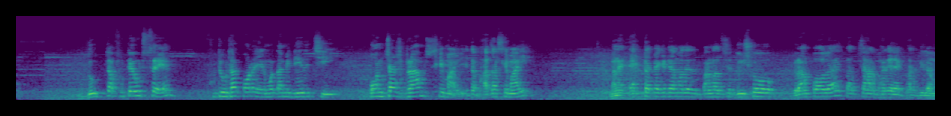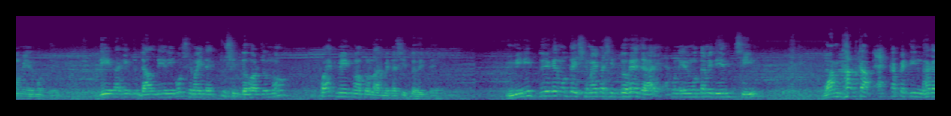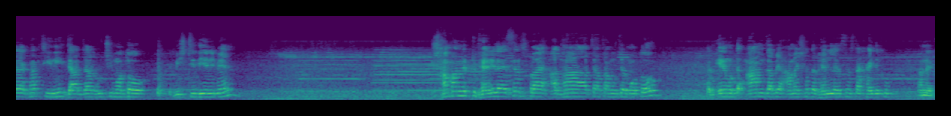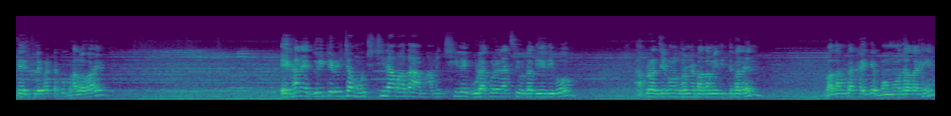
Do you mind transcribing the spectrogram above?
দুধটা ফুটে উঠছে। ফুটে ওঠার পরে এর মধ্যে আমি দিয়ে দিচ্ছি পঞ্চাশ গ্রাম সেমাই। এটা ভাজা সেমাই। মানে একটা প্যাকেটে আমাদের বাংলাদেশে দুইশো গ্রাম পাওয়া যায়, তার চার ভাগের এক ভাগ দিলাম আমি এর মধ্যে। দিয়ে তাকে একটু জাল দিয়ে নিব, সেমাইটা একটু সিদ্ধ হওয়ার জন্য কয়েক মিনিট মাত্র লাগবে এটা সিদ্ধ হইতে। মিনিট দুয়েকের মধ্যে এই সেমাইটা সিদ্ধ হয়ে যায়, এখন এর মধ্যে আমি দিয়ে দিচ্ছি ওয়ান থার্ড কাপ এক কাপে তিন ভাগের এক ভাগ চিনি, যার যার রুচি মতো মিষ্টি দিয়ে নেবেন। সামান্য একটু ভ্যানিলা এসেন্স, প্রায় আধা চা চামচের মতো। এর মধ্যে আম যাবে, আমের সাথে ভ্যানিলা এসেন্সটা খাইতে খুব মানে টেস্ট ফ্লেভারটা খুব ভালো হয়। এখানে দুই টেবিল চামচ চীনা বাদাম আমি ছিলে গুঁড়া করে রাখছি, ওটা দিয়ে দিব। আপনারা যে কোনো ধরনের বাদামই দিতে পারেন। বাদামটা খাইতে মজা লাগে।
